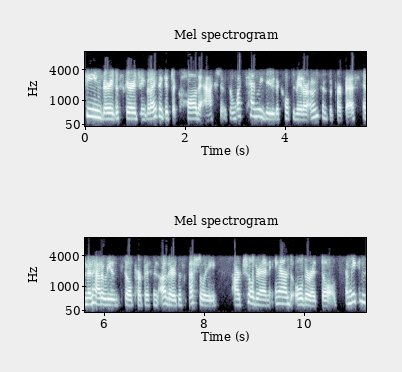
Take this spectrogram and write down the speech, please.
seem very discouraging, but I think it's a call to action. So, what can we do to cultivate our own sense of purpose? And then, how do we instill purpose in others, especially our children and older adults? And we can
